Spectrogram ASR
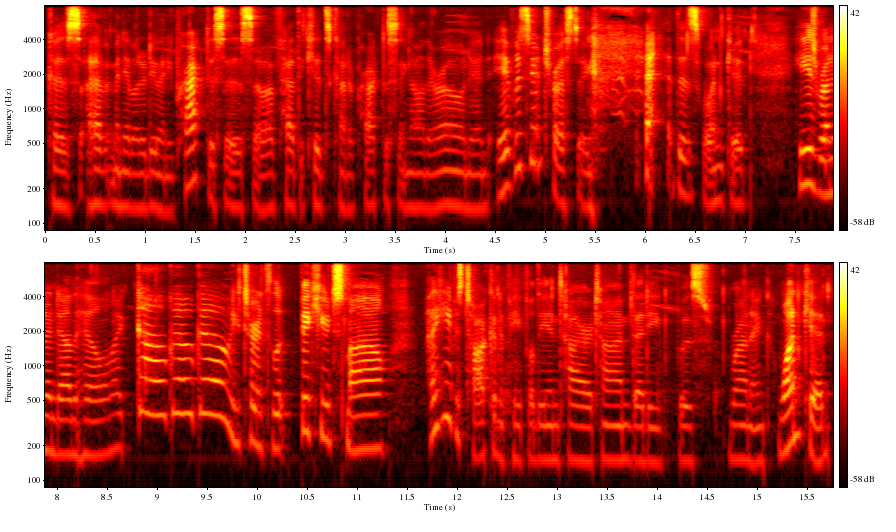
because I haven't been able to do any practices, so I've had the kids kind of practicing on their own, and it was interesting. this one kid, he's running down the hill. I'm like, go, go, go. He turns look, big, huge smile. I think he was talking to people the entire time that he was running. One kid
